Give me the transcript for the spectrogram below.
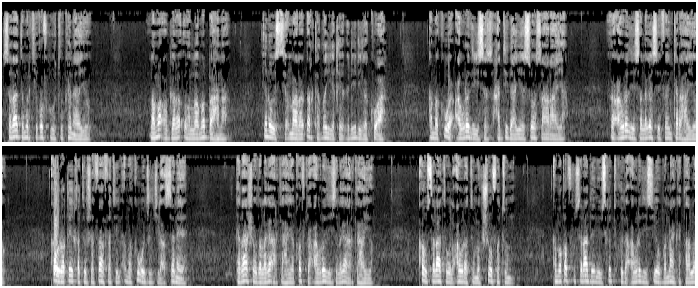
salaadda markii qofku uu tukanayo lama ogola oo looma baahna inuu isticmaalo dharka dayiqee cidhiidhiga ku ah ama kuwa cawradiisa xadidayee soo saaraya oo cawradiisa laga sifayn karahayo. Aw raqiiqatu shafaafatin ama kuwa jiljilacsanee gadaashooda laga arkahayo qofka cawradiisa laga arkahayo aw salaatu walcawratu makshuufatun ama qofku salaadda inuu iska tukado cawradiisii oo banaanka taallo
